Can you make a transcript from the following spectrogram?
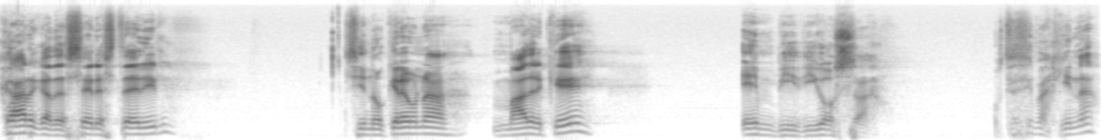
carga de ser estéril, sino que era una madre que envidiosa. ¿Usted se imagina?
